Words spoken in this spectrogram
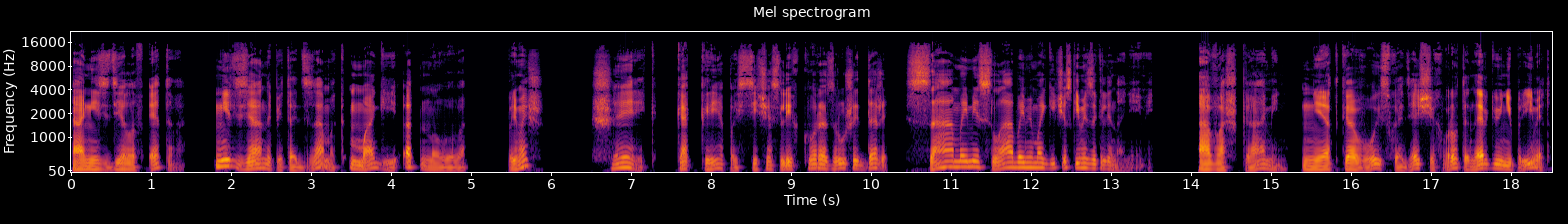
А не сделав этого, нельзя напитать замок магией от нового. Понимаешь? Шерик, как крепость, сейчас легко разрушить даже самыми слабыми магическими заклинаниями. А ваш камень ни от кого из входящих в рот энергию не примет.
